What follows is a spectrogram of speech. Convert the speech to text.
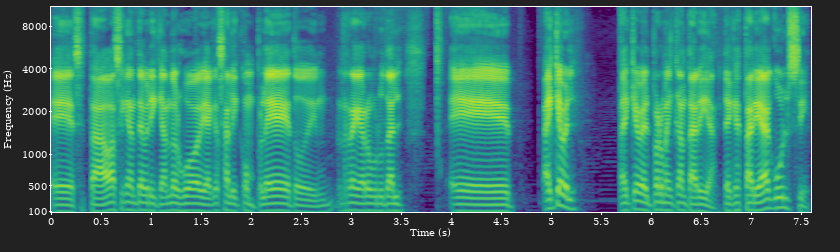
Eh, se estaba básicamente brincando el juego, había que salir completo, un regalo brutal. Eh, hay que ver, hay que ver, pero me encantaría. De que estaría cool, sí.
